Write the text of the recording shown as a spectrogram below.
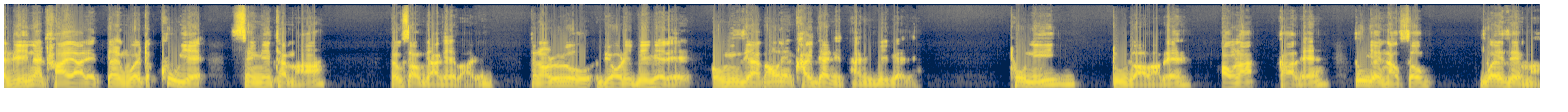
အလေးနဲ့ထားရတဲ့ပြိုင်ပွဲတစ်ခုရဲ့စင်မြင့်ထက်မှာလှုပ်ဆောင်ပြခဲ့ပါတယ်ကျွန်တော်တို့အပျော်တွေပေးခဲ့တယ်ဂုံယူစရာကောင်းတဲ့အခိုက်အတန့်တွေဖန်တီးပေးခဲ့တယ်ထို့နည်းတူသွားပါပဲအောင်လာ ကလည်းသူ့ရဲ့နောက်ဆုံးပွဲစဉ်မှာ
